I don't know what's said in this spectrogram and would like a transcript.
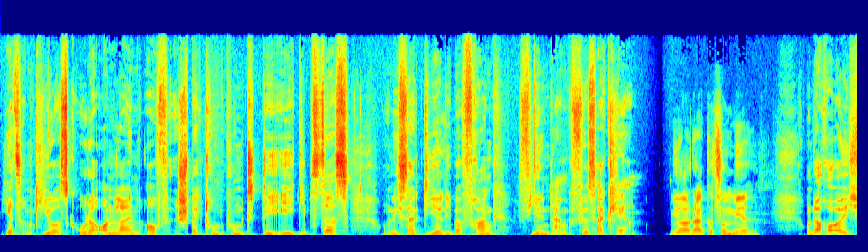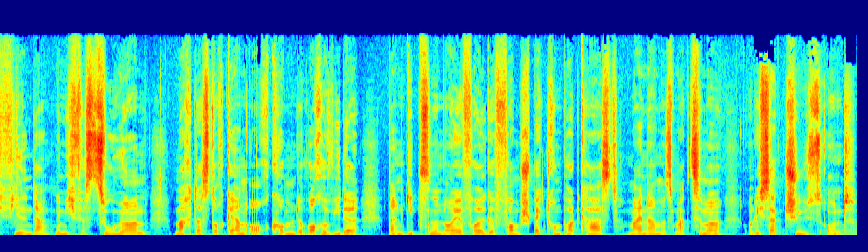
jetzt am Kiosk oder online auf spektrum.de gibt's das. Und ich sag dir, lieber Frank, vielen Dank fürs Erklären. Ja, danke von mir. Und auch euch vielen Dank nämlich fürs Zuhören. Macht das doch gern auch kommende Woche wieder. Dann gibt's eine neue Folge vom Spektrum Podcast. Mein Name ist Marc Zimmer und ich sag Tschüss und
